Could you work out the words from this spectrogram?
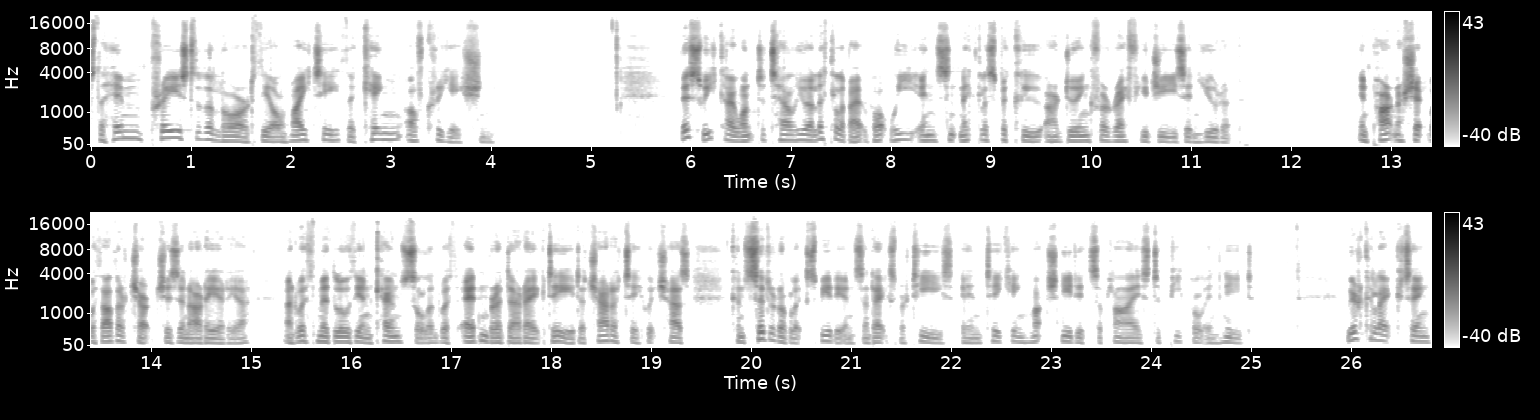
Was the hymn Praise to the Lord, the Almighty, the King of creation. This week, I want to tell you a little about what we in St Nicholas Buccleuch are doing for refugees in Europe. In partnership with other churches in our area, and with Midlothian Council and with Edinburgh Direct Aid, a charity which has considerable experience and expertise in taking much needed supplies to people in need. We're collecting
